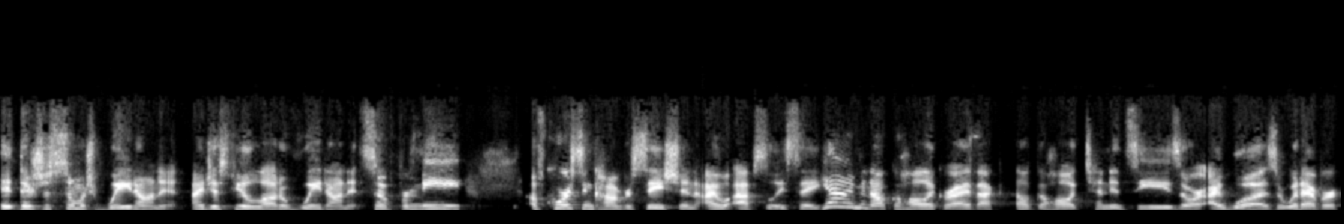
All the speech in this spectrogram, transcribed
it, there's just so much weight on it. I just feel a lot of weight on it. So for me, of course, in conversation, I will absolutely say, Yeah, I'm an alcoholic, or I have alcoholic tendencies, or I was, or whatever.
